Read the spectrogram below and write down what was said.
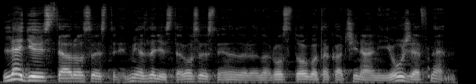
Legyőzte a rossz ösztönét. Mi az legyőzte a rossz ösztönét? A rossz dolgot akar csinálni József? Nem.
